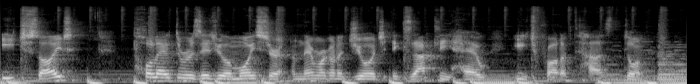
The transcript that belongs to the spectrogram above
each side, pull out the residual moisture, and then we're gonna judge exactly how each product has done.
